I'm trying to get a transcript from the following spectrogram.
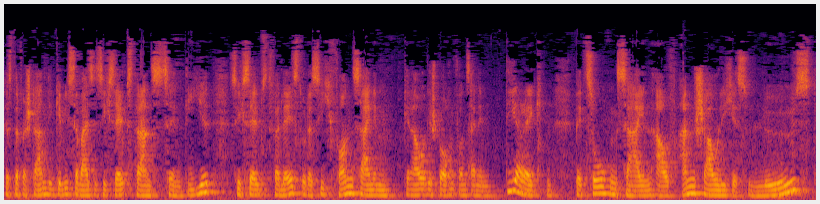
dass der Verstand in gewisser Weise sich selbst transzendiert, sich selbst verlässt oder sich von seinem, genauer gesprochen, von seinem direkten Bezogensein auf Anschauliches löst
